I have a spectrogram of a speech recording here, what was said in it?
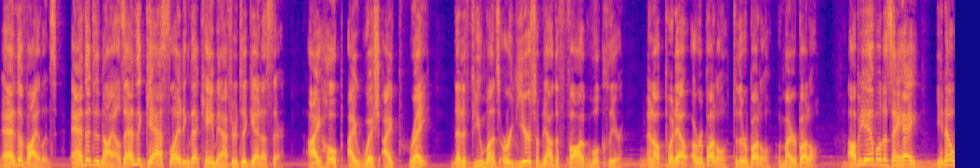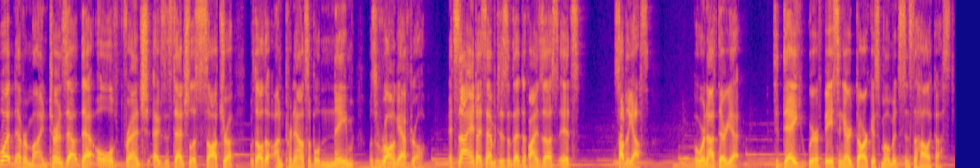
and the violence, and the denials, and the gaslighting that came after to get us there. I hope, I wish, I pray that a few months or years from now the fog will clear and I'll put out a rebuttal to the rebuttal of my rebuttal. I'll be able to say, hey, you know what? Never mind. Turns out that old French existentialist Sartre with all the unpronounceable name was wrong after all. It's not anti Semitism that defines us, it's something else. But we're not there yet. Today, we're facing our darkest moment since the Holocaust.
